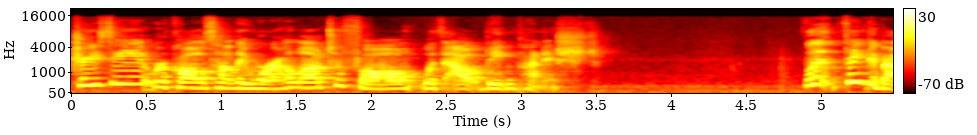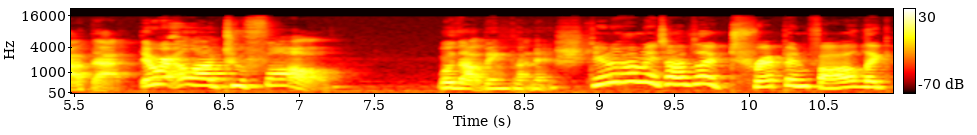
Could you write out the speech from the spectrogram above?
Tracie recalls how they weren't allowed to fall without being punished. Think about that. They weren't allowed to fall without being punished. Do you know how many times I trip and fall? Like,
